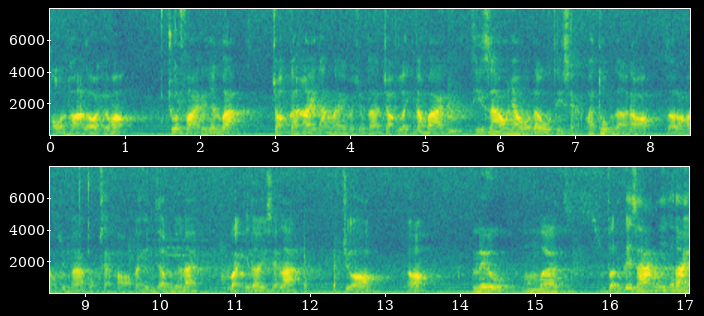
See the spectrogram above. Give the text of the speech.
ổn thỏa rồi, đúng không? Chuột phải để nhân bản, chọn cả hai thằng này và chúng ta chọn lệnh combine, thì giao nhau ở đâu thì sẽ khoét thủng ra ở đó. Do đó thì chúng ta cũng sẽ có cái hình giống như thế này. Vậy thì đây sẽ là chữ O, đó. Nếu mà vẫn cái dáng như thế này,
